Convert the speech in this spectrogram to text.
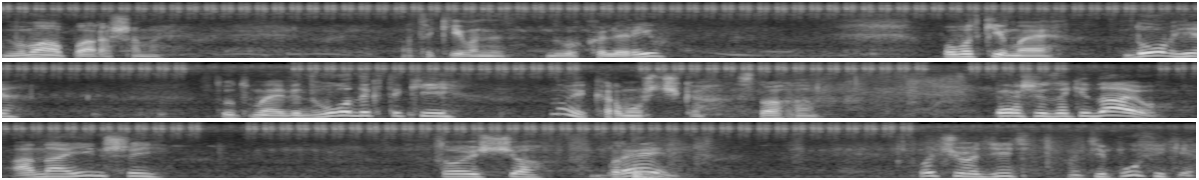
двома опаришами. Отакі вони двох кольорів. Поводки має довгі. Тут має відводик такий, ну і кормушечка 100 грам. Перший закидаю, а на інший той що брейн. Хочу одіти оті пуфіки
